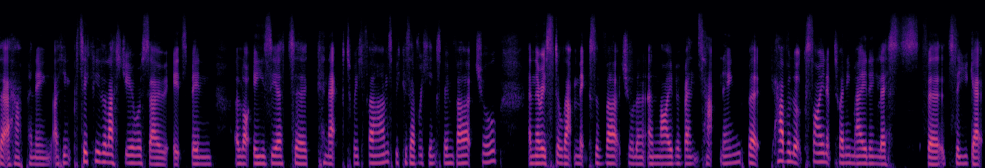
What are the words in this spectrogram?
that are happening. I think particularly the last year or so, it's been a lot easier to connect with firms because everything's been virtual and there is still that mix of virtual and, and, live events happening but have a look sign up to any mailing lists for so you get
